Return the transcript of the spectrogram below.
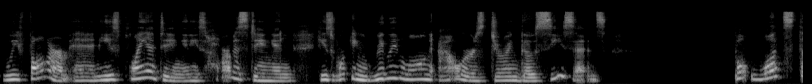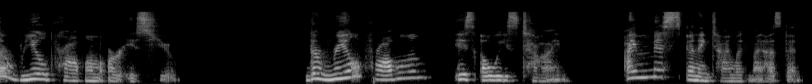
we farm and he's planting and he's harvesting and he's working really long hours during those seasons. But what's the real problem or issue? The real problem is always time. I miss spending time with my husband.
